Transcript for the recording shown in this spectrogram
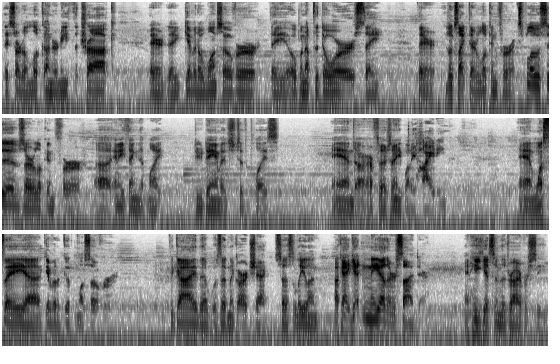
they sort of look underneath the truck. They they give it a once over. They open up the doors. They they're it looks like they're looking for explosives or looking for uh, anything that might do damage to the place, and uh, if there's anybody hiding. And once they uh, give it a good once over, the guy that was in the guard shack says Leland, "Okay, get in the other side there," and he gets in the driver's seat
